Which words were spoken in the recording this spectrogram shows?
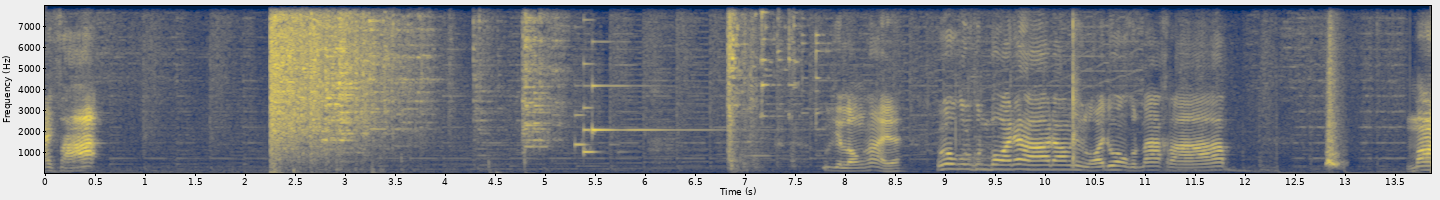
ไปฟ้า กูจะร้องไห้แล้วขอบคุณคุณบอยนะครับดาวหนึ่งร้อยดวงขอบคุณมากครับ มา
